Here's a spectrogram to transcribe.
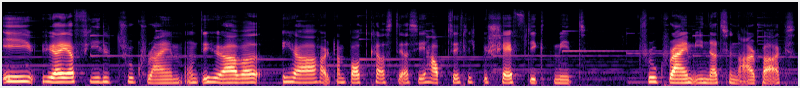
Ich höre ja viel True Crime und ich höre aber ich höre halt einen Podcast, der sich hauptsächlich beschäftigt mit True Crime in Nationalparks.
